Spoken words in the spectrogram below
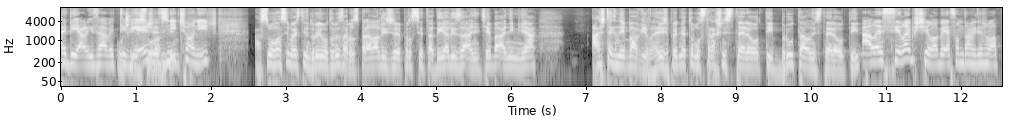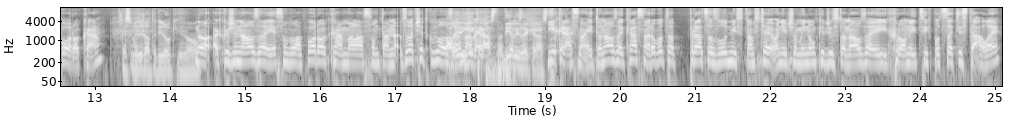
aj dialýza, veď ty Určite vieš, že z ničoho nič A súhlasím aj s tým druhým, o tom sme sa rozprávali, že proste tá dialýza ani teba, ani mňa až tak nebavil, hej, že pre mňa to bol strašný stereotyp, brutálny stereotyp. ale si lepší, lebo ja som tam vydržala pol roka. Ja som vydržal 3 roky, no. No, akože naozaj, ja som bola pol roka, mala som tam, na, z začiatku bolo Ale je zaujímavé. krásna, dialýza je krásna. Je krásna, je to naozaj krásna robota, práca s ľuďmi sú tam vzťahy o niečom inom, keďže sú tam naozaj chronici v podstate stále.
